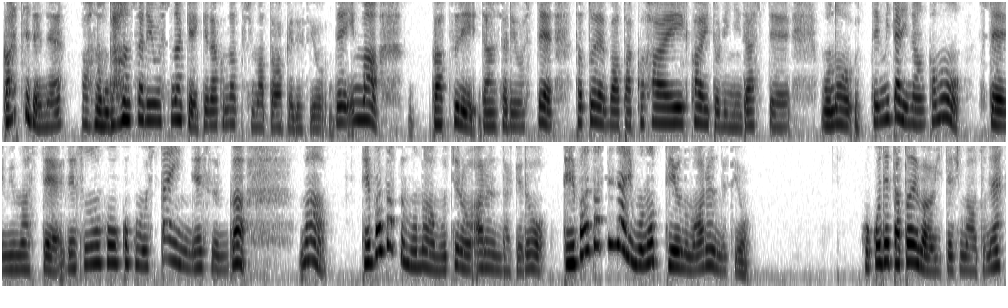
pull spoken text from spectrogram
ガチでね、あの、断捨離をしなきゃいけなくなってしまったわけですよ。で、今、がっつり断捨離をして、例えば宅配買取に出して物を売ってみたりなんかもしてみまして、で、その報告もしたいんですが、まあ、手放すものはもちろんあるんだけど、手放せないものっていうのもあるんですよ。ここで例えばを言ってしまうとね、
